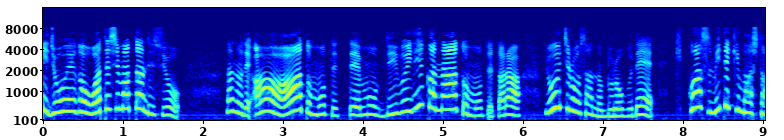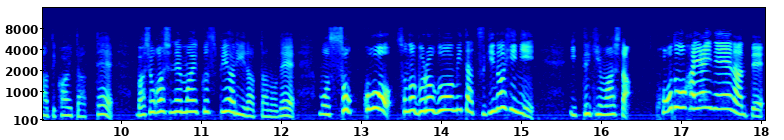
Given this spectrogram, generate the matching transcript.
間に上映が終わってしまったんですよ。なので、あーあーと思ってて、もう DVD かなと思ってたら、陽一郎さんのブログで、キックアス見てきましたって書いてあって、場所がシネマイクスピアリーだったので、もう速攻、そのブログを見た次の日に行ってきました。行動早いねーなんて、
